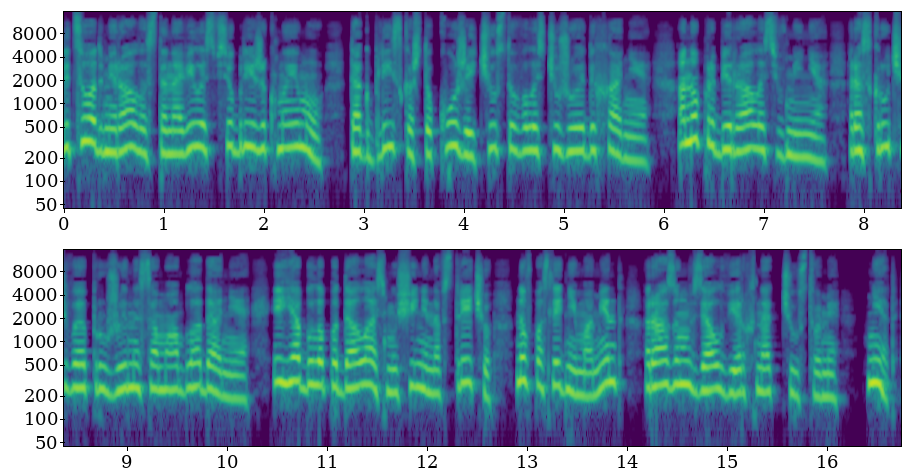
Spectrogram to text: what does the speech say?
Лицо адмирала становилось все ближе к моему, так близко, что кожей чувствовалось чужое дыхание, дыхание. Оно пробиралось в меня, раскручивая пружины самообладания, и я было подалась мужчине навстречу, но в последний момент разум взял верх над чувствами. Нет,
